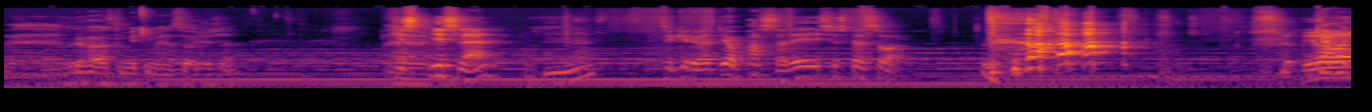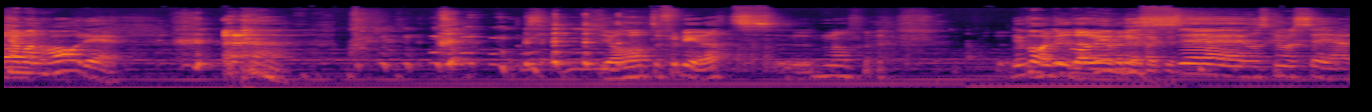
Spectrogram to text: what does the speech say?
Eh, Men du hör inte mycket mer än så Gisela. Gis- Gisslän. Tycker du att jag passade i suspensoar? Jag, Kan, man, kan man ha det? jag har inte funderat. eh, Nå... Det var, det var ju en viss, eh, vad ska man säga,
